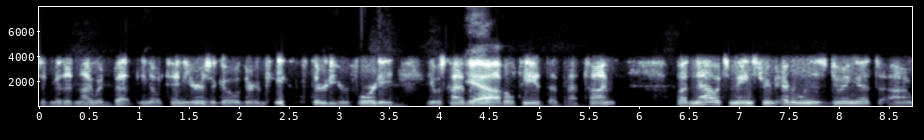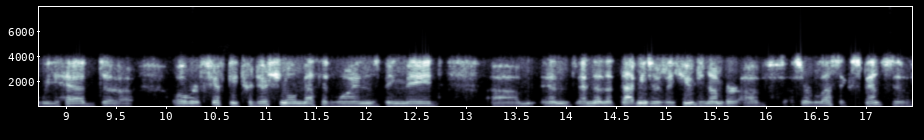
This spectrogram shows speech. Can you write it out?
submitted, and I would bet, you know, 10 years ago there would be 30 or 40. It was kind of Yeah. a novelty at, at that time, but now it's mainstream. Everyone is doing it. Uh, we had uh, over 50 traditional method wines being made. Um, and and then that, that means there's a huge number of sort of less expensive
